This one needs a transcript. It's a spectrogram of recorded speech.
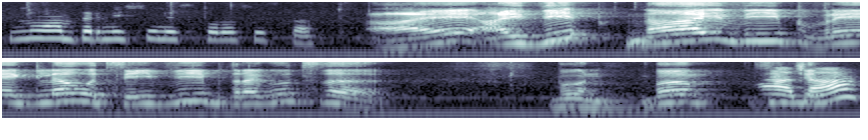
Nu am permisiune să folosesc asta. Ai, ai VIP? N-ai VIP, vrei glow, ți VIP, drăguță. Bun, bă, A, sincer, da?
